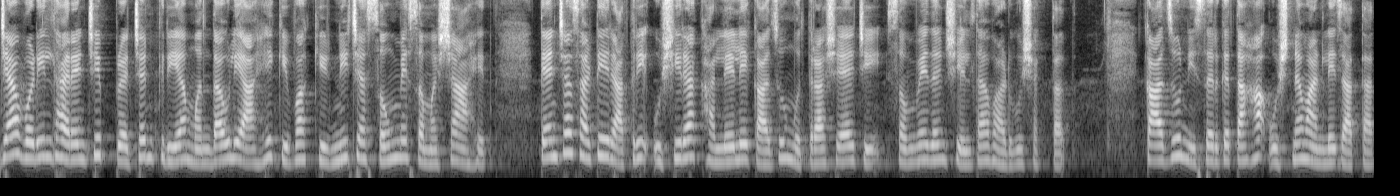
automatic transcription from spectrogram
ज्या वडीलधाऱ्यांची प्रचनक्रिया मंदावली आहे किंवा किडनीच्या सौम्य समस्या आहेत त्यांच्यासाठी रात्री उशिरा खाल्लेले काजू मूत्राशयाची संवेदनशीलता वाढवू शकतात. काजू निसर्गत उष्ण मानले जातात.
